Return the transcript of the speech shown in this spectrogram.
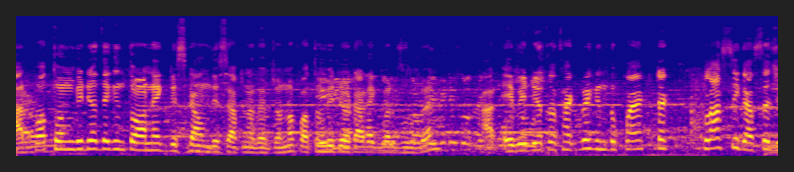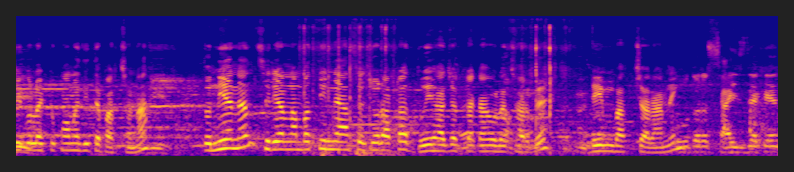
আর প্রথম ভিডিওতে কিন্তু অনেক ডিসকাউন্ট দিছে আপনাদের জন্য। প্রথম ভিডিওটা আরেকবার ঘুরবেন। আর এই ভিডিওতে থাকবে কিন্তু কয়েকটা ক্লাসিক আছে যেগুলো একটু কমে দিতে পারছে না। তো নিয়ে নেন সিরিয়াল নাম্বার তিনে আছে জোড়াটা দুই হাজার টাকা হলে ছাড়বে। ডিম বাচ্চা রানিং সাইজ দেখেন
